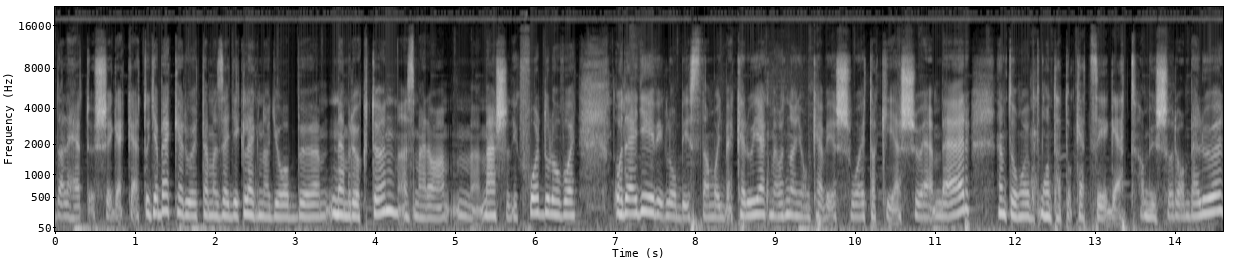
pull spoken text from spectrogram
lehetőségeket. Ugye bekerültem az egyik legnagyobb, nem rögtön, az már a második forduló volt, oda egy évig lobbiztam, hogy bekerüljek, mert ott nagyon kevés volt a kieső ember. Nem tudom, hogy mondhatok-e céget a műsoron belül.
